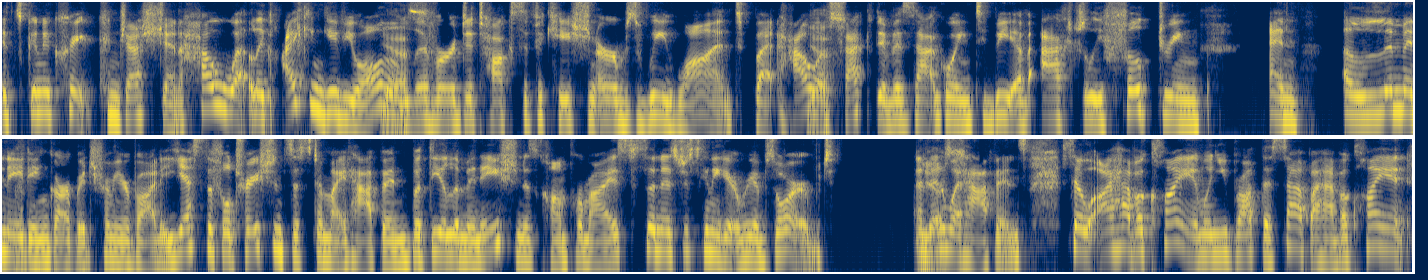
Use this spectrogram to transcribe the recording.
it's going to create congestion. How well, like, I can give you all Yes. the liver detoxification herbs we want, but how Yes. effective is that going to be of actually filtering and eliminating garbage from your body? Yes, the filtration system might happen, but the elimination is compromised. So then it's just going to get reabsorbed. And then what happens? So I have a client, when you brought this up, I have a client,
